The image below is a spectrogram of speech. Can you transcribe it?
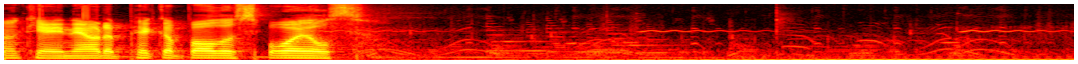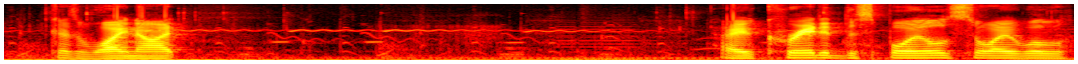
Okay, now to pick up all the spoils. Because why not? I have created the spoils, so I will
